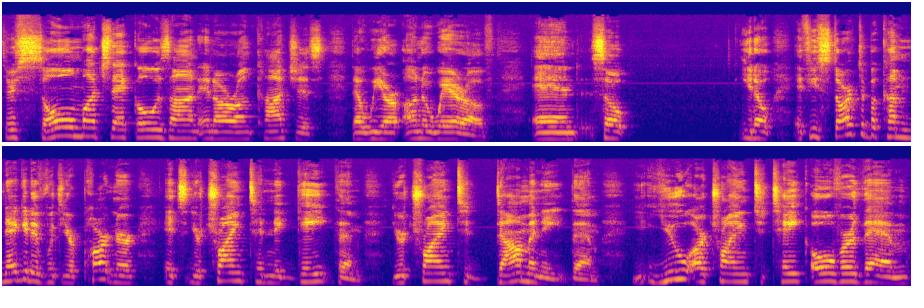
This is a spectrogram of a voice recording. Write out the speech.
There's so much that goes on in our unconscious that we are unaware of. And so you know, if you start to become negative with your partner, it's you're trying to negate them. You're trying to dominate them. You are trying to take over them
